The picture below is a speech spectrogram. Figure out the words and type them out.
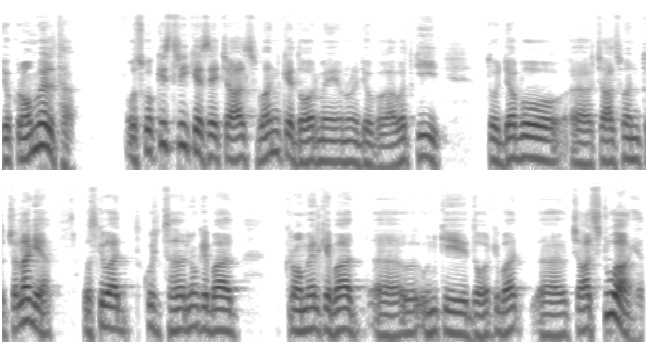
जो क्रोमवेल था, उसको किस तरीके से चार्ल्स वन के दौर में उन्होंने जो बगावत की, तो जब वो चार्ल्स वन तो चला गया, उसके बाद कुछ सालों के बाद क्रोमवेल के बाद उनके दौर के बाद चार्ल्स टू आ गया।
